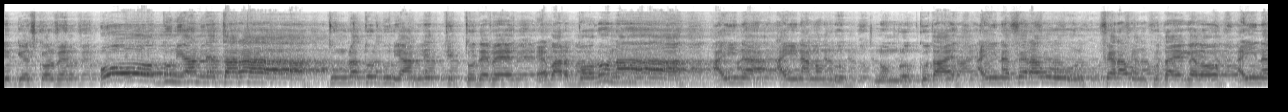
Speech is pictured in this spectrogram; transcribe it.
জিজ্ঞেস করবেন, ও দুনিয়ার নেতারা তোমরা তো দুনিয়ার নেতৃত্ব দেবে। এবার বলো না, আইনা আইনা নমরুদ নমরুদ কোথায়? আইনা ফেরাউন ফেরাউন কোথায় গেল? আইনা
